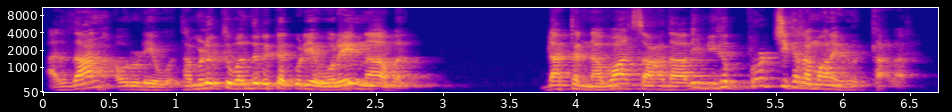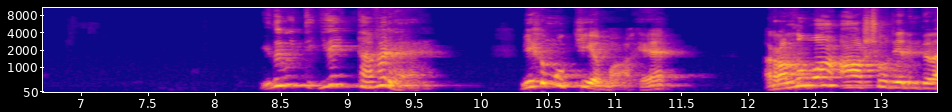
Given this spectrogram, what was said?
அதுதான் அவருடைய தமிழுக்கு வந்திருக்கக்கூடிய ஒரே நாவல். டாக்டர் நவால் சாதாவி மிக புரட்சிகரமான எழுத்தாளர். இது இதை தவிர மிக முக்கியமாக ரலுவா ஆஷூர் என்கிற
